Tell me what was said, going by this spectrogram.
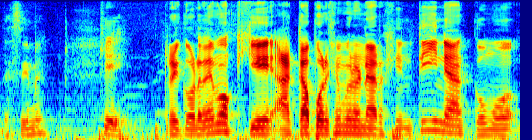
Decime. ¿Qué? Recordemos que acá, por ejemplo, en Argentina, como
